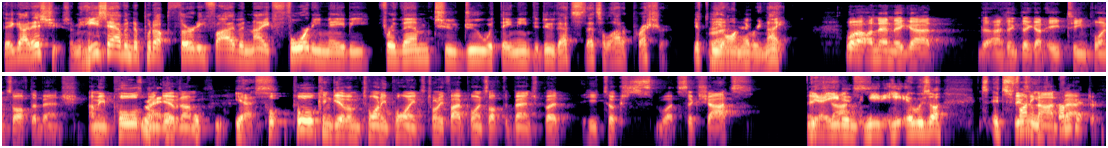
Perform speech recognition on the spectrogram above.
they got issues. I mean, he's having to put up 35 a night, 40 maybe for them to do what they need to do. That's that's a lot of pressure. You have to be right. on every night. Well, and then they got I think they got 18 points off the bench. I mean, Poole's been right. giving them yes. Poole can give them 20 points, 25 points off the bench, but he took what six shots? Yeah, shots? he didn't. He, he, it was a. It's, it's funny. non-factor.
